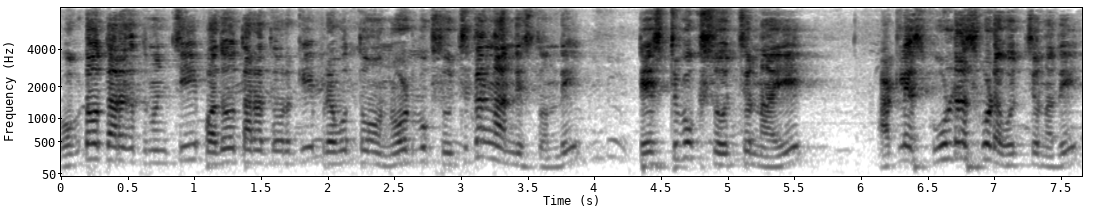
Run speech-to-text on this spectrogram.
ఒకటో తరగతి నుంచి పదో తరగతి వరకు ప్రభుత్వం నోట్బుక్స్ ఉచితంగా అందిస్తుంది. టెక్స్ట్ బుక్స్ వచ్చున్నాయి. అట్లే స్కూల్ డ్రెస్ కూడా వచ్చున్నది.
